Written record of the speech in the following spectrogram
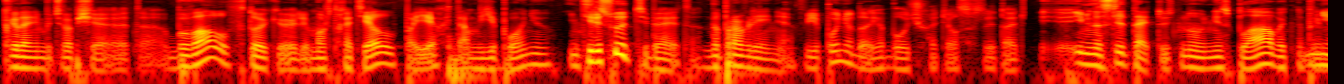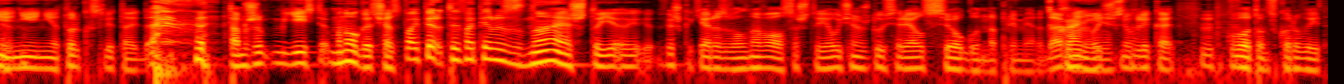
когда-нибудь вообще это бывал в Токио или, может, хотел поехать там в Японию. Интересует тебя это направление? В Японию, да, я бы очень хотел слетать. Именно слетать, то есть, ну, не сплавать, например. Не-не-не, только слетать, да. Там же есть много сейчас. Ты, во-первых, знаешь, что я, видишь, как я разволновался, что я очень жду сериал Сёгун, например, да? Конечно. Меня очень увлекает. Так вот, он скоро выйдет.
